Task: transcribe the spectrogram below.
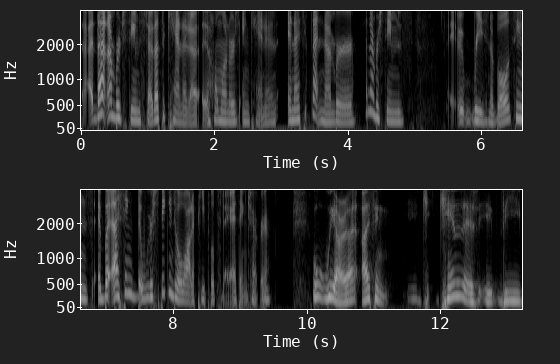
Uh, that number seems to, that's a Canada, uh, homeowners in Canada. And I think that number, that number seems reasonable. It seems, but I think that we're speaking to a lot of people today, I think, Trevor. Well, we are. I, I think Canada is the,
